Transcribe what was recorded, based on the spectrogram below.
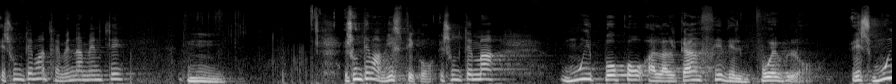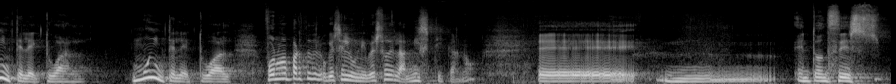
es un tema tremendamente... Mm, es un tema místico, es un tema muy poco al alcance del pueblo, es muy intelectual, muy intelectual, forma parte de lo que es el universo de la mística. ¿no? Eh, mm, entonces,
